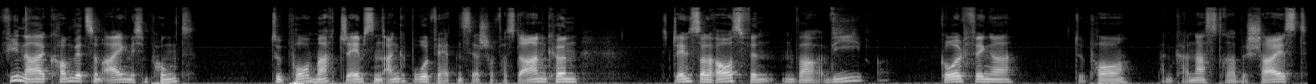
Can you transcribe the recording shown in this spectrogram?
final kommen wir zum eigentlichen Punkt. Dupont macht James ein Angebot, wir hätten es ja schon fast ahnen können. James soll rausfinden, war, wie Goldfinger Dupont beim Canastra bescheißt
